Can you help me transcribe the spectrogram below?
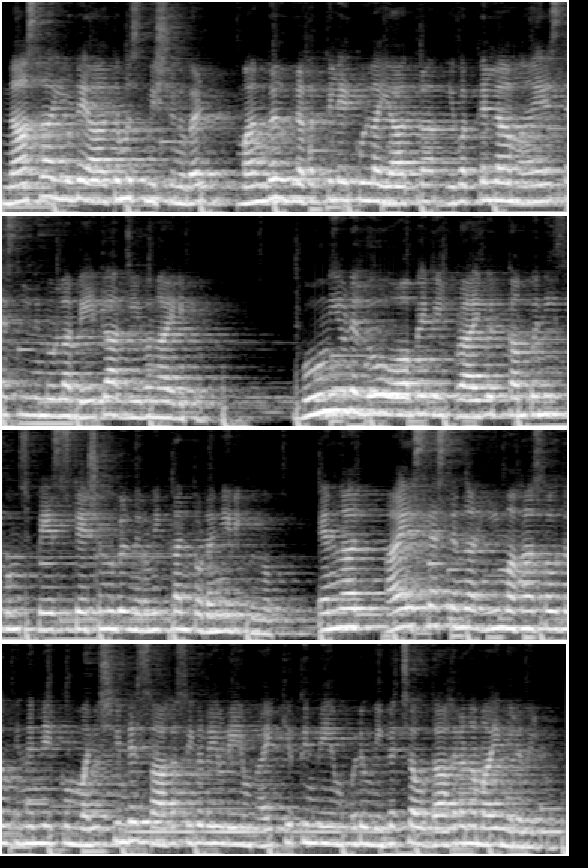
നാസയുടെ ആർട്ടമസ് മിഷനുകൾ മംഗൾ ഗ്രഹത്തിലേക്കുള്ള യാത്ര ഇവക്കെല്ലാം ഐ എസ് എസിൽ നിന്നുള്ള ഡേറ്റ ജീവനായിരിക്കും. ഭൂമിയുടെ ലോ ഓർബിറ്റിൽ പ്രൈവറ്റ് കമ്പനീസും സ്പേസ് സ്റ്റേഷനുകൾ നിർമ്മിക്കാൻ തുടങ്ങിയിരിക്കുന്നു. എന്നാൽ ഐ എസ് എസ് എന്ന ഈ മഹാസൗധം എന്നേക്കും മനുഷ്യന്റെ സാഹസികതയുടെയും ഐക്യത്തിന്റെയും ഒരു മികച്ച ഉദാഹരണമായി നിലനിൽക്കും.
